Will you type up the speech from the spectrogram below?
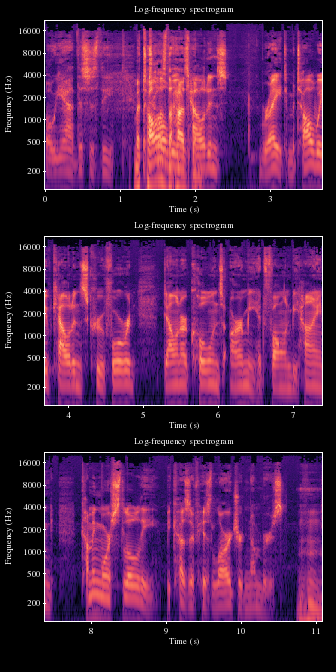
Oh yeah, this is the Matal is the husband. Kaladin's, right, Matal waved Kaladin's crew forward. Dalinar Kholin's army had fallen behind, coming more slowly because of his larger numbers. hmm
